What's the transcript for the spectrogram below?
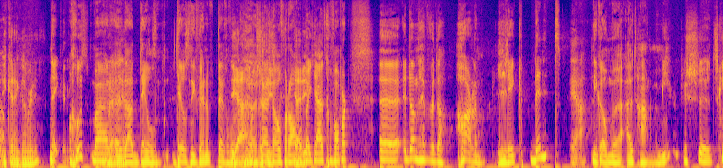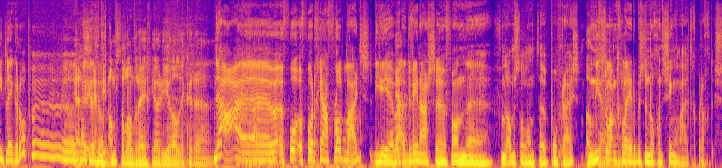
Die ken ik dan weer niet. Nee, maar goed. Maar ja. deel, deels niet Vennep. Tegenwoordig zijn ze overal die- een beetje uitgewapperd. En dan hebben we de Harlem Lake Band. Ja. Die komen uit Haarlemmermeer. Dus eh, het schiet lekker op. Ja, het is echt die Amsterdam-regio die wel lekker... Ja, vor- vorig jaar Floodlines. Die waren de winnaars van, van de Amsterdam Popprijs. Ook, Niet ja. zo lang geleden hebben ze nog een single uitgebracht. Dus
